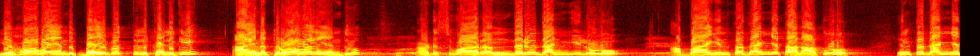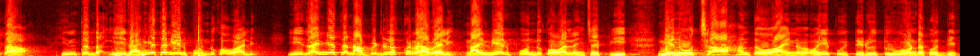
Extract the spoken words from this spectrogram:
యహోవయందు భయభక్తులు కలిగి ఆయన త్రోవలయందు నడుసు వారందరూ ధన్యులు. అబ్బా ఇంత ధన్యత నాకు ఇంత ధన్యత. ఇంత ఈ ధన్యత నేను పొందుకోవాలి. ఈ ధన్యత నా బిడ్డలకు రావాలి. నా నేను పొందుకోవాలని చెప్పి నేను ఉత్సాహంతో ఆయన వైపు తిరుగుతూ ఉండకొద్ది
